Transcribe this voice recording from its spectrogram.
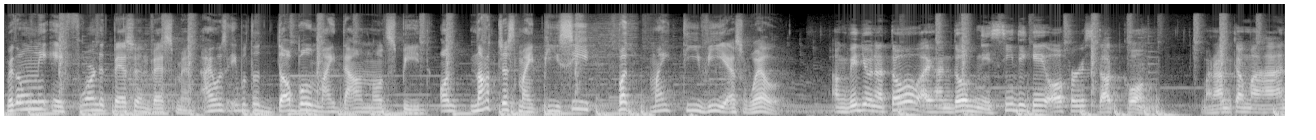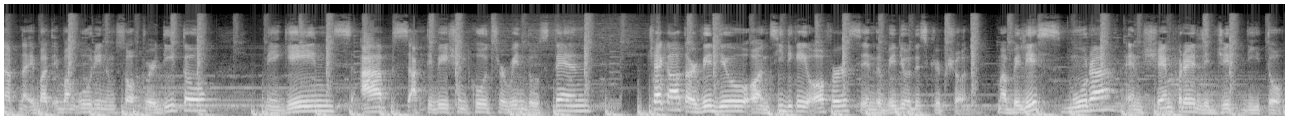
With only a 400 peso investment, I was able to double my download speed on not just my PC, but my TV as well. Ang video na to ay handog ni cdkoffers.com. Marami kang mahahanap na iba't ibang uri ng software dito. May games, apps, activation codes for Windows 10. Check out our video on CDK offers in the video description. Mabilis, mura, and syempre legit dito.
